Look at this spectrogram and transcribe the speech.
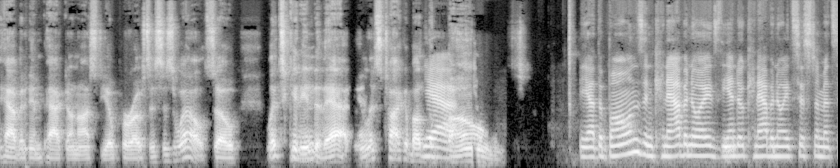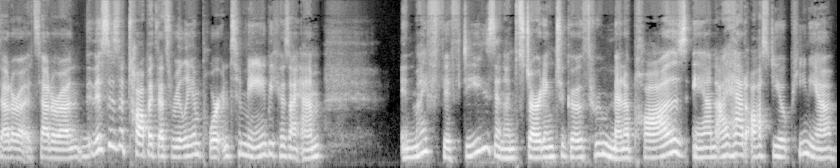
have an impact on osteoporosis as well. So let's get into that and let's talk about yeah. the bones. Yeah, the bones and cannabinoids, the endocannabinoid system, et cetera, et cetera. And this is a topic that's really important to me because I am in my 50s and I'm starting to go through menopause. And I had osteopenia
